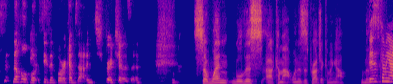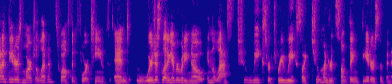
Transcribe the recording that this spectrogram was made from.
the whole four, season four comes out and for chosen. So when will this uh, come out? When is this project coming out? This is coming out in theaters March 11th, 12th, and 14th. And we're just letting everybody know in the last two weeks or three weeks, like 200 something theaters have been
